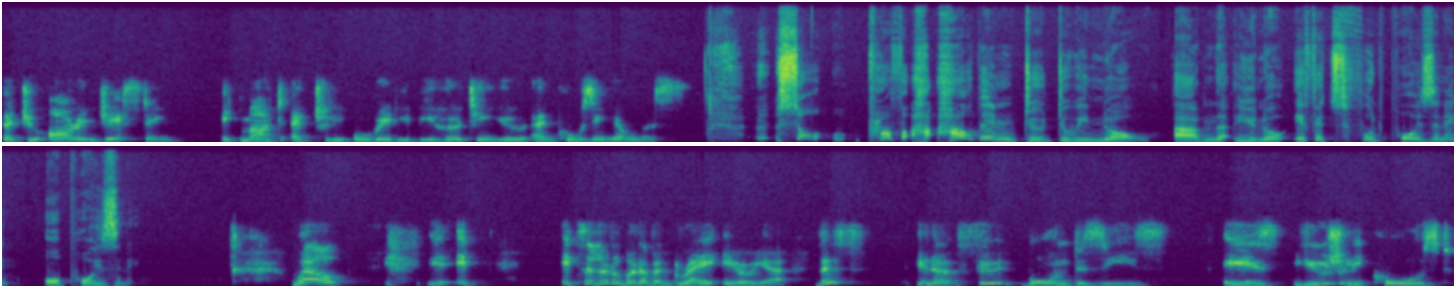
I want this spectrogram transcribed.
that you are ingesting, it might actually already be hurting you and causing illness. So, Prof, how then do, do we know, um, you know, if it's food poisoning or poisoning? Well, it, it's a little bit of a gray area. This, you know, food-borne disease is usually caused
